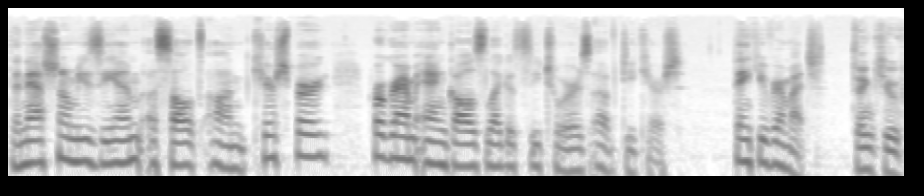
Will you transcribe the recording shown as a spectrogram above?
the National Museum Assault on Kirchberg program, and Gall's Legacy Tours of Diekirch. Thank you very much. Thank you.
